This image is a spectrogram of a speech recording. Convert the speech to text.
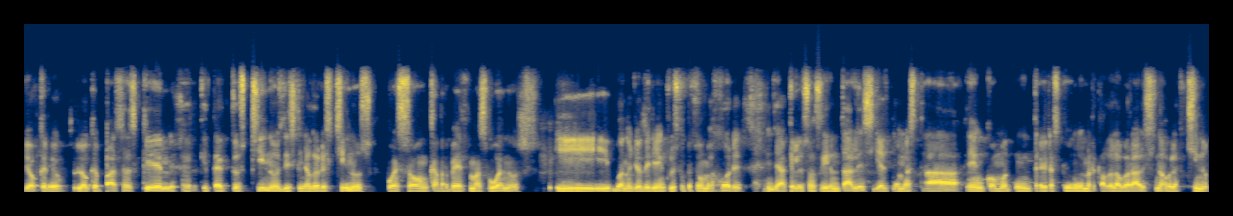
yo creo. Lo que pasa es que los arquitectos chinos, diseñadores chinos, pues son cada vez más buenos y, bueno, yo diría incluso que son mejores ya que los occidentales y el tema está en cómo te integras tú en el mercado laboral si no hablas chino.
